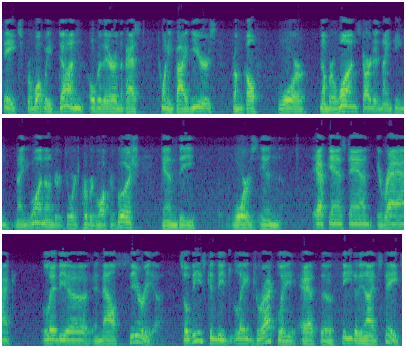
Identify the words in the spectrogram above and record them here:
States for what we've done over there in the past 25 years from Gulf War number one, started in 1991 under George Herbert Walker Bush, and the wars in Afghanistan, Iraq, Libya, and now Syria. So these can be laid directly at the feet of the United States.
